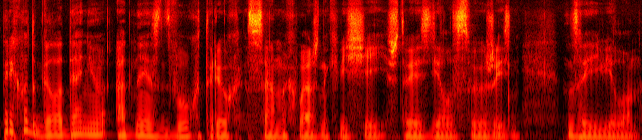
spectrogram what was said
Переход к голоданию – одна из двух-трех самых важных вещей, что я сделал в свою жизнь, заявил он.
